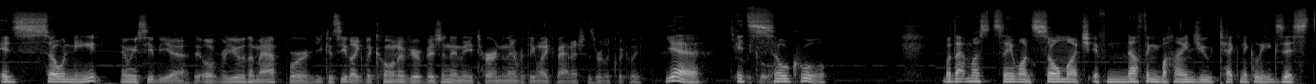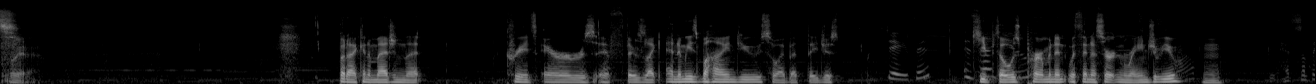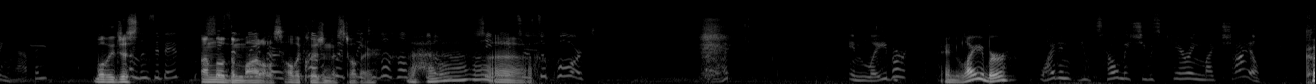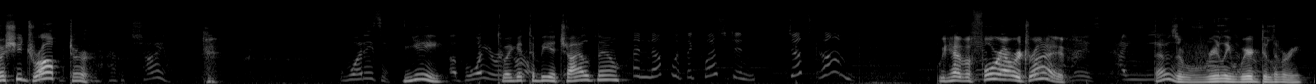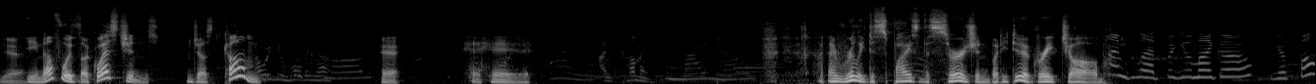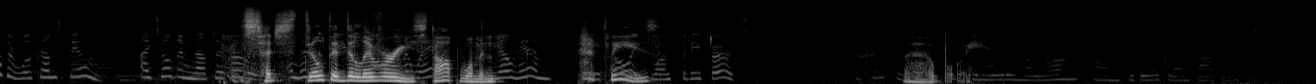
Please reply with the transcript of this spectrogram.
It's so neat. And we see the uh, the overview of the map where you can see like the cone of your vision and they turn and everything like vanishes really quickly. Yeah, It's really it's cool. so cool. But that must save on so much if nothing behind you technically exists. Oh yeah. But I can imagine that creates errors if there's like enemies behind you, so I bet they just David, keep those you? permanent within a certain range of you. Has something happened? Well, they just Elizabeth, unload she's the models. All the collision is still there. to the hospital. She needs your support. In labor? And labor, Why didn't you tell me she was carrying my child? cause she dropped her. Have a child. What is it? Yay. A boy or Do a I get to be a child now? Enough with the questions. Just come. we have a four hour drive. Liz, I need That was a really weird her. delivery. Yeah. Enough with the questions. Just come. How are you holding up? Yeah. Hehe. I'm coming. I really despise the surgeon, but he did a great job. I'm glad for you, my girl. Your father will come soon. I told him not to hurry. Such and stilted baby won't run delivery. Stop, woman. Know him. He Please. wants to be first. Oh boy.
